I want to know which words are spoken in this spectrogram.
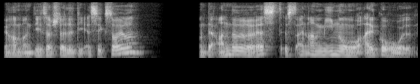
Wir haben an dieser Stelle die Essigsäure und der andere Rest ist ein Aminoalkohol.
